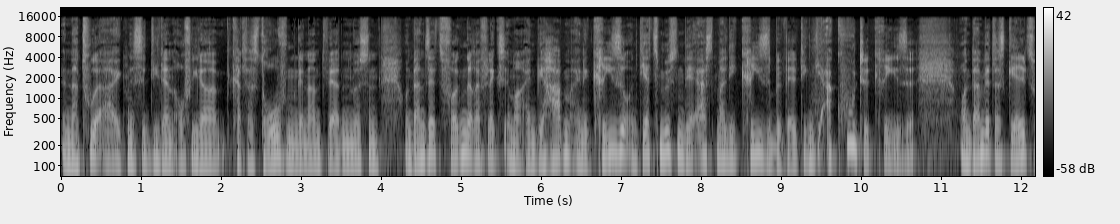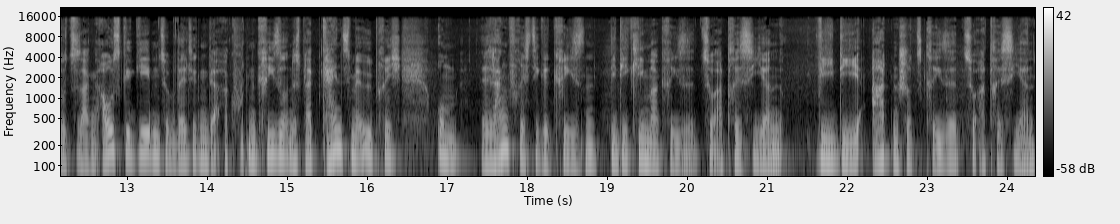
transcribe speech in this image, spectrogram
Naturereignisse, die dann auch wieder Katastrophen genannt werden müssen. Und dann setzt folgender Reflex immer ein: Wir haben eine Krise und jetzt müssen wir erstmal die Krise bewältigen, die akute Krise. Und dann wird das Geld sozusagen ausgegeben zur Bewältigung der akuten Krise und es bleibt keins mehr übrig übrig, um langfristige Krisen wie die Klimakrise zu adressieren wie die Artenschutzkrise zu adressieren.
